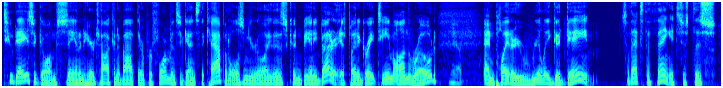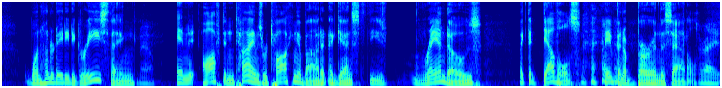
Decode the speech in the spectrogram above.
two days ago, I'm standing here talking about their performance against the Capitals, and you're like, this couldn't be any better. They just played a great team on the road Yep. and played a really good game. So that's the thing. It's just this 180 degrees thing. Yeah. And oftentimes we're talking about it against these randos like the Devils. They've been a burr in the saddle. Right.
